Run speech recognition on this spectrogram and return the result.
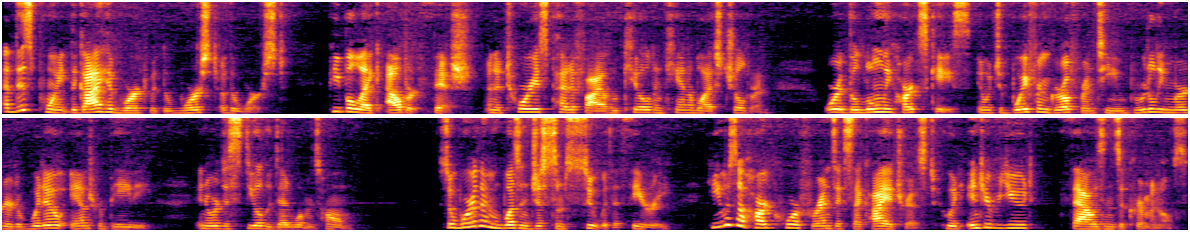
At this point, the guy had worked with the worst of the worst. People like Albert Fish, a notorious pedophile who killed and cannibalized children, or the Lonely Hearts case, in which a boyfriend girlfriend team brutally murdered a widow and her baby in order to steal the dead woman's home. So Wertham wasn't just some suit with a theory. He was a hardcore forensic psychiatrist who had interviewed thousands of criminals.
